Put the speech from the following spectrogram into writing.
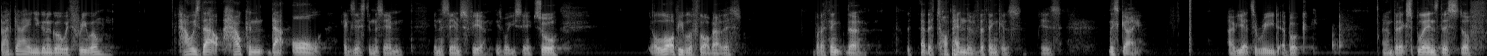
bad guy, and you're going to go with free will. How is that? How can that all exist in the same in the same sphere? Is what you say. So, a lot of people have thought about this, but I think the, the at the top end of the thinkers is this guy. I've yet to read a book um, that explains this stuff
